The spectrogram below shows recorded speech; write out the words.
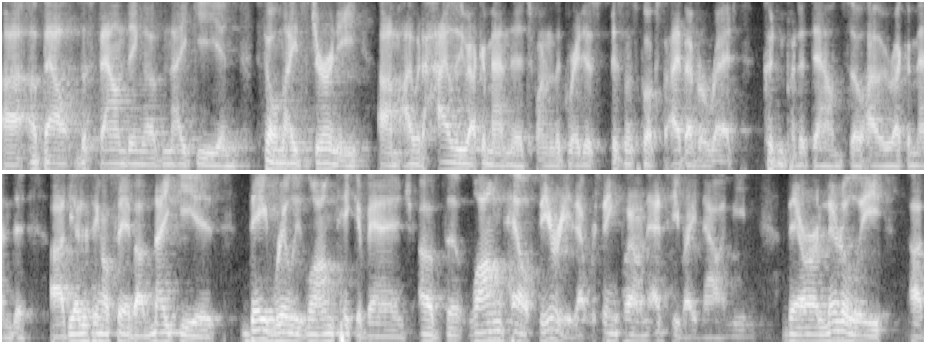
uh, about the founding of Nike and Phil Knight's journey, um, I would highly recommend it. It's one of the greatest business books I've ever read. Couldn't put it down, so highly recommend it. Uh, the other thing I'll say about Nike is they've really long take advantage of the long tail theory that we're seeing play on Etsy right now. I mean, there are literally uh,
